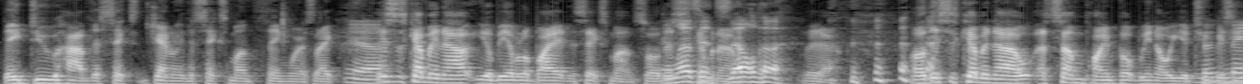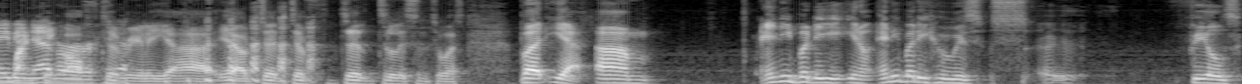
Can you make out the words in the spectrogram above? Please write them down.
They do have the six, generally the six month thing, where it's like, Yeah. this is coming out, you'll be able to buy it in six months. Or this Unless is it's coming out. Zelda. Yeah. oh, this is coming out at some point, but we know you're too busy maybe wanking never, off to yeah. really, uh, you know, to, to, to, to listen to us. But yeah, um, anybody, you know, anybody who is uh, feels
